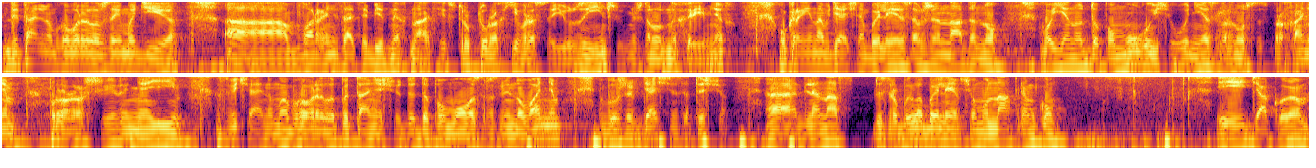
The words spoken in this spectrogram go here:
Детально обговорили взаємодію в Організації Об'єднаних Націй, в структурах Євросоюзу і інших міжнародних рівнях. Україна вдячна Бельгії за вже надану воєнну допомогу. І сьогодні я звернувся з проханням про розширення її. Звичайно, ми обговорили питання щодо допомоги з розмінуванням. Ви вже вдячні за те, що е, для нас зробила Бельгія в цьому напрямку. І дякую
